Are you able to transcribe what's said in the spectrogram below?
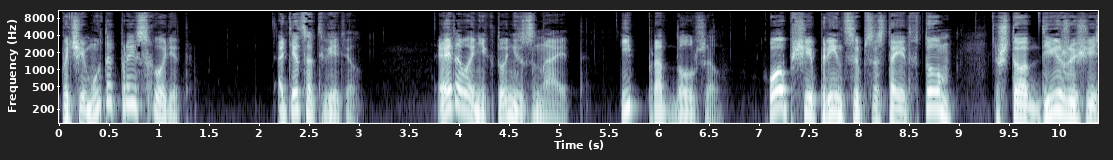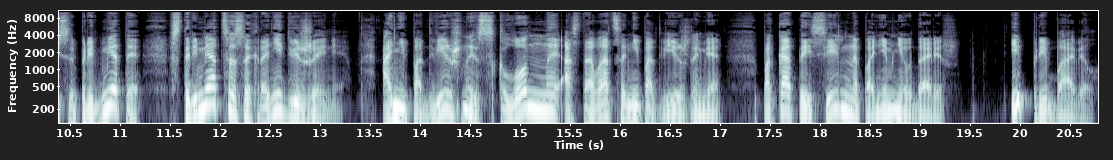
почему так происходит? Отец ответил, «Этого никто не знает» и продолжил. Общий принцип состоит в том, что движущиеся предметы стремятся сохранить движение, а неподвижные склонны оставаться неподвижными, пока ты сильно по ним не ударишь. и прибавил.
